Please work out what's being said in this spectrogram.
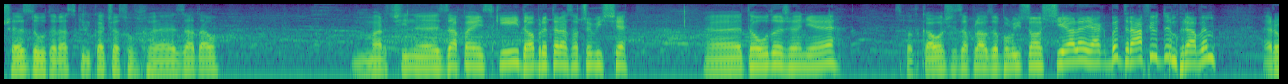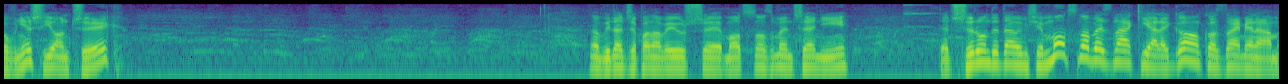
Przez dół teraz kilka ciosów e, zadał Marcin e, Zapeński. Dobry teraz oczywiście e, to uderzenie. Spotkało się z aplauzą publiczności, ale jakby trafił tym prawym również Jączyk. No widać, że panowie już mocno zmęczeni. Te trzy rundy dały mi się mocno we znaki, ale gąk oznajmia nam,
